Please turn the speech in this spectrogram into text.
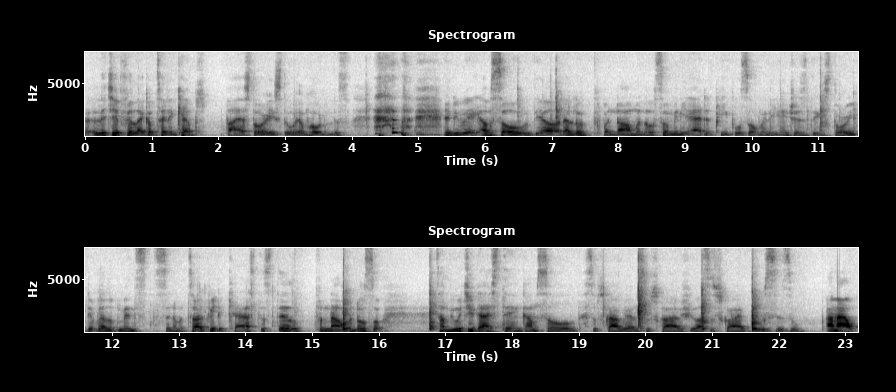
I legit feel like I'm telling Caps fire stories the way I'm holding this. anyway, I'm sold, yo. That looked phenomenal. So many added people, so many interesting story developments. Cinematography, the cast is still phenomenal. So tell me what you guys think. I'm sold. Subscribe if you haven't subscribed. If you are subscribed, deuces. I'm out.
